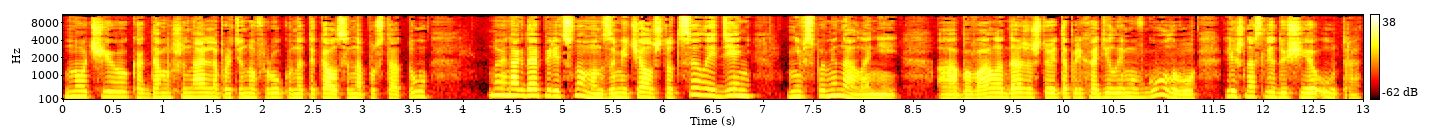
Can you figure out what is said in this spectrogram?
ночью, когда, машинально протянув руку, натыкался на пустоту, но иногда перед сном он замечал, что целый день не вспоминал о ней, а бывало даже, что это приходило ему в голову лишь на следующее утро.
